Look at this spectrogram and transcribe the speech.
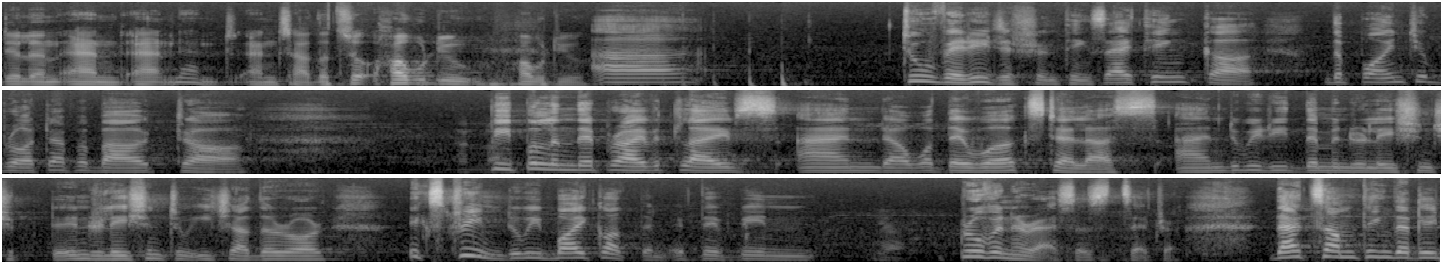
Dylan and, and, and, and Saadat. So how would you, how would you? Uh, two very different things. I think uh, the point you brought up about uh, people in their private lives and uh, what their works tell us, and do we read them in relationship in relation to each other, or extreme? Do we boycott them if they've been proven harassers, etc. That's something that will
